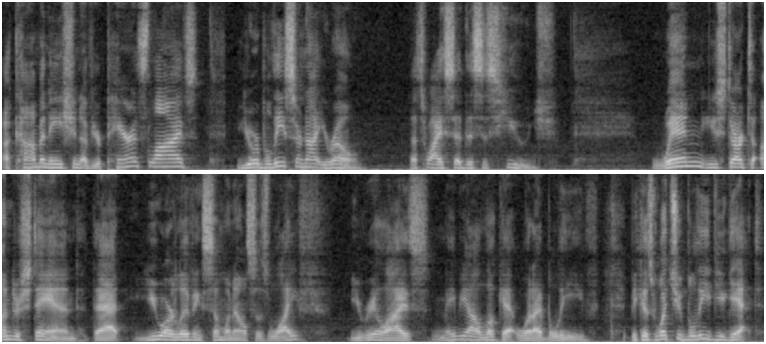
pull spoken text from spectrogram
a combination of your parents' lives. Your beliefs are not your own. That's why I said this is huge. When you start to understand that you are living someone else's life, you realize maybe I'll look at what I believe. Because what you believe, you get,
